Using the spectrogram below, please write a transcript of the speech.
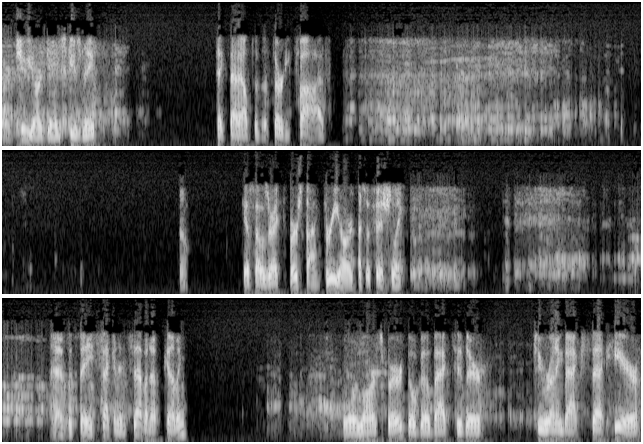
or two yard gain, excuse me. Take that out to the 35. Oh, guess I was right the first time. Three yards officially. As it's a second and seven upcoming for Lawrenceburg. They'll go back to their two running back set here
